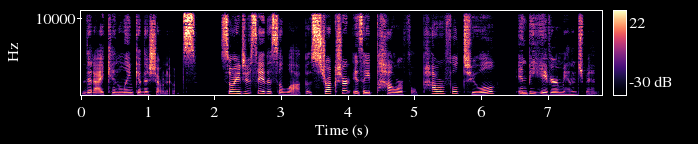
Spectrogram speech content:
that I can link in the show notes. So I do say this a lot, but structure is a powerful, powerful tool in behavior management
